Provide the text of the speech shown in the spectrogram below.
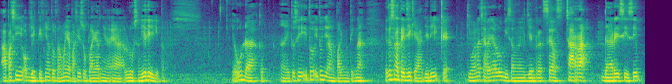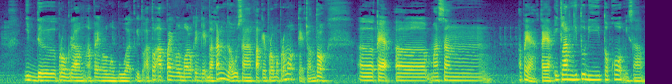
apa sih objektifnya terutama ya pasti suppliernya ya lu sendiri gitu. Ya udah nah itu sih itu itu yang paling penting. Nah itu strategik ya. Jadi kayak gimana caranya lu bisa nge-generate sales? Cara dari sisi ide program apa yang lo mau buat gitu. Atau apa yang lo mau lakukan kayak bahkan nggak usah pakai promo-promo. Kayak contoh uh, kayak uh, masang apa ya kayak iklan gitu di toko misal.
